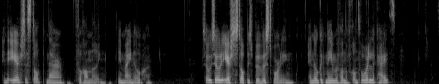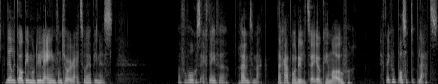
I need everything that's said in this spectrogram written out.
En de eerste stap naar verandering, in mijn ogen. Sowieso de eerste stap is bewustwording. En ook het nemen van de verantwoordelijkheid. Deel ik ook in module 1 van Joyride to Happiness. Maar vervolgens echt even ruimte maken. Daar gaat module 2 ook helemaal over. Echt even pas op de plaats.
